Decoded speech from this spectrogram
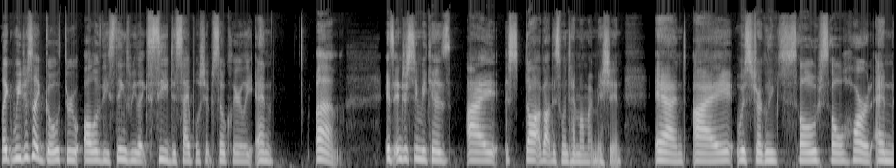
like we just like go through all of these things. We like see discipleship so clearly. And um it's interesting because I thought about this one time on my mission and I was struggling so, so hard. And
